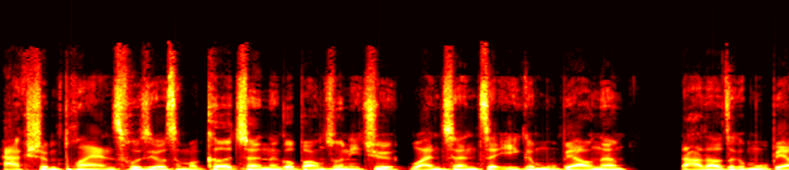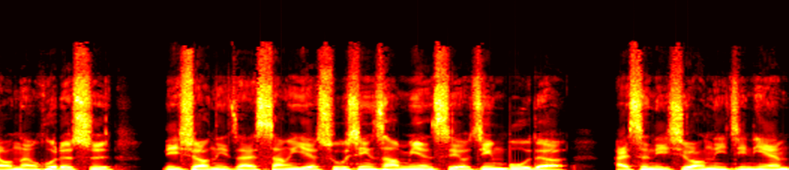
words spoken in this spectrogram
action plans，或者有什么课程能够帮助你去完成这一个目标呢？达到这个目标呢？或者是你希望你在商业书信上面是有进步的，还是你希望你今天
